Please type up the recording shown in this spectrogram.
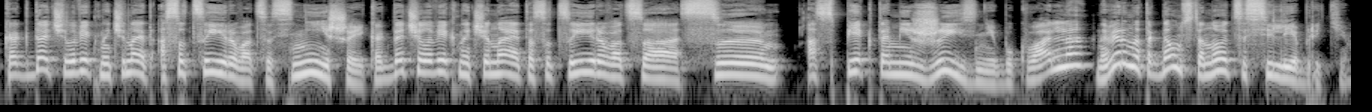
когда человек начинает ассоциироваться с нишей, когда человек начинает ассоциироваться с аспектами жизни буквально, наверное, тогда он становится селебрити.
